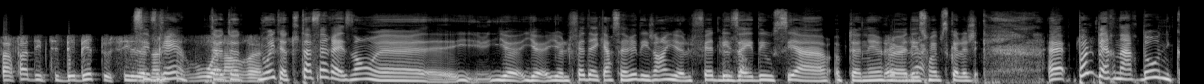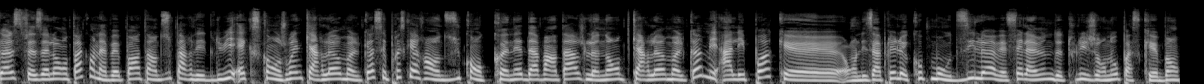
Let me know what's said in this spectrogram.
faire faire des petites débites aussi. C'est vrai. Euh, oui, tu as tout à fait raison. Euh, il, y a, il, y a, le fait d'incarcérer des gens, il y a le fait de les aider aussi à obtenir des soins psychologiques. Paul Bernardo, Nicole, ça faisait longtemps qu'on n'avait pas entendu parler de lui, ex-conjoint de Carla Molka. C'est presque rendu qu'on connaît davantage le nom de Carla Molka, mais à l'époque, euh, on les appelait le couple maudit, là, avait fait la une de tous les journaux parce que, bon,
